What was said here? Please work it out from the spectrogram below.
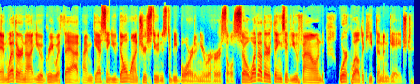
And whether or not you agree with that, I'm guessing you don't want your students to be bored in your rehearsals. So, what other things have you found work well to keep them engaged?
